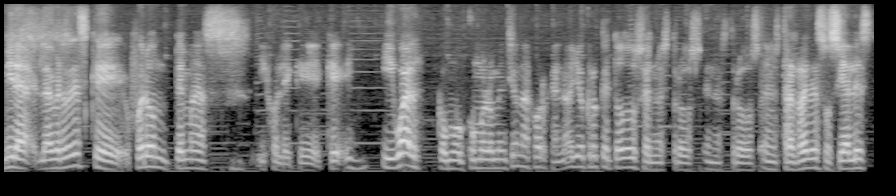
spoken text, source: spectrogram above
Mira, la verdad es que fueron temas, híjole, que, igual, como, como lo menciona Jorge, ¿no? Yo creo que todos en nuestros, en nuestros, en nuestras redes sociales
